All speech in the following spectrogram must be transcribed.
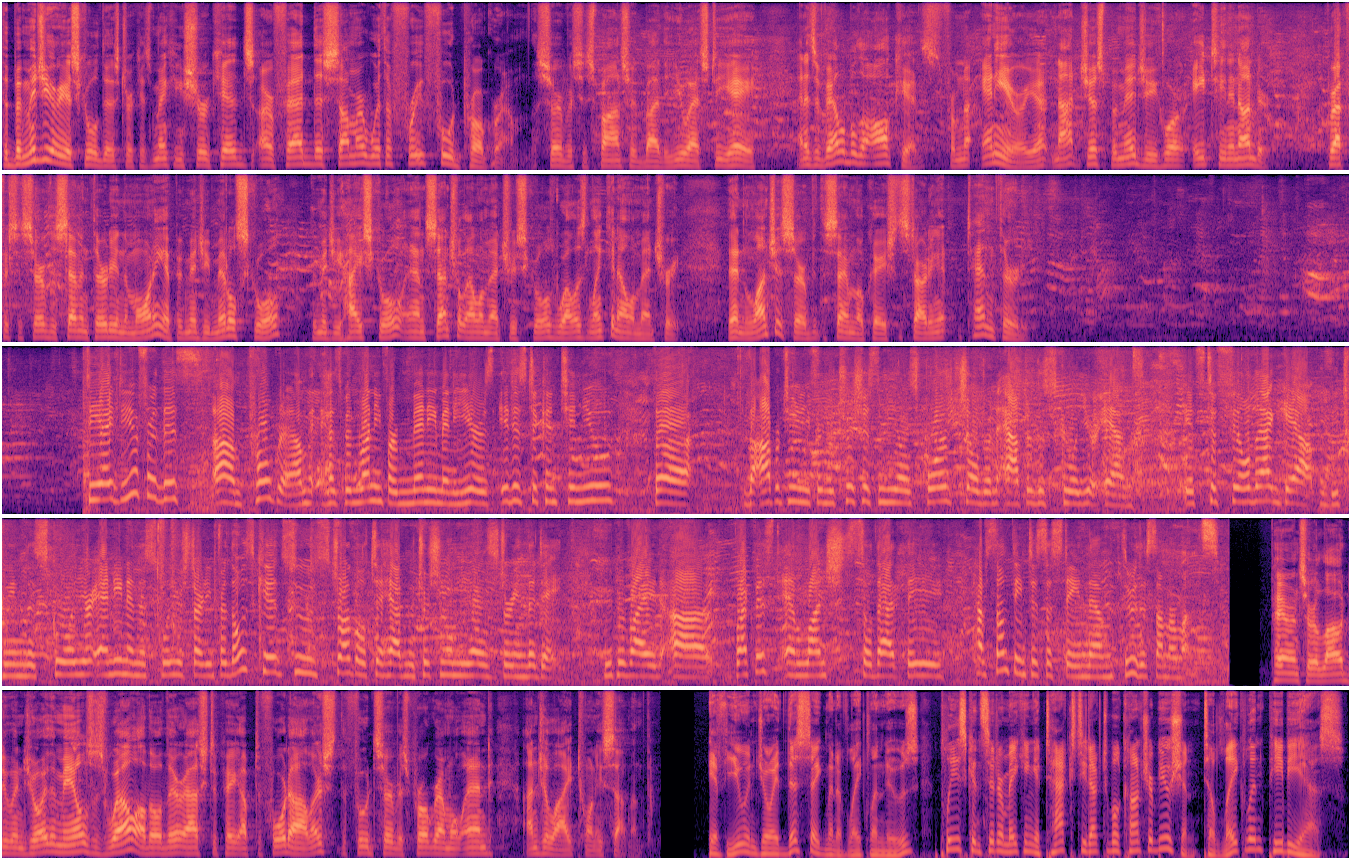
The Bemidji Area School District is making sure kids are fed this summer with a free food program. The service is sponsored by the USDA and is available to all kids from any area, not just Bemidji, who are 18 and under. Breakfast is served at 7.30 in the morning at Bemidji Middle School, Bemidji High School, and Central Elementary School, as well as Lincoln Elementary. Then lunch is served at the same location starting at 10.30. The idea for this um, program has been running for many, many years. It is to continue the, the opportunity for nutritious meals for children after the school year ends. It's to fill that gap between the school year ending and the school year starting for those kids who struggle to have nutritional meals during the day. We provide uh, breakfast and lunch so that they have something to sustain them through the summer months. Parents are allowed to enjoy the meals as well, although they're asked to pay up to $4. The food service program will end on July 27th. If you enjoyed this segment of Lakeland News, please consider making a tax-deductible contribution to Lakeland PBS.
